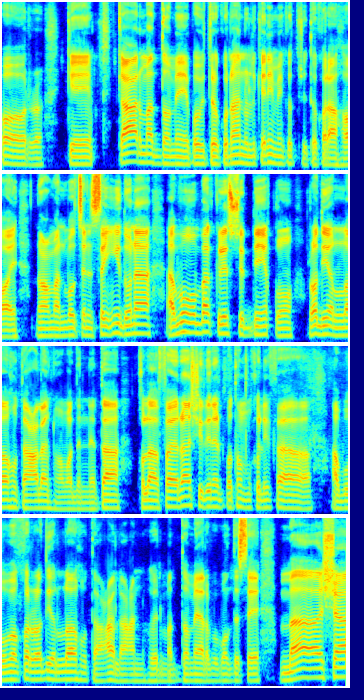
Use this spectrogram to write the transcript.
পর কে কার মাধ্যমে পবিত্র কোরআনুল করিম একত্রিত করা হয়? নরমান বলছেন সঈদুনা আবু বকর সিদ্দিক রাদিয়াল্লাহু তাআলা আনহু আমাদের নেতা, খোলাফায়ে রাশিদিনের প্রথম খলিফা আবু বকর রাদিয়াল্লাহু তাআলা আনহু। এর মাধ্যমে আর বলতেছে মাশা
